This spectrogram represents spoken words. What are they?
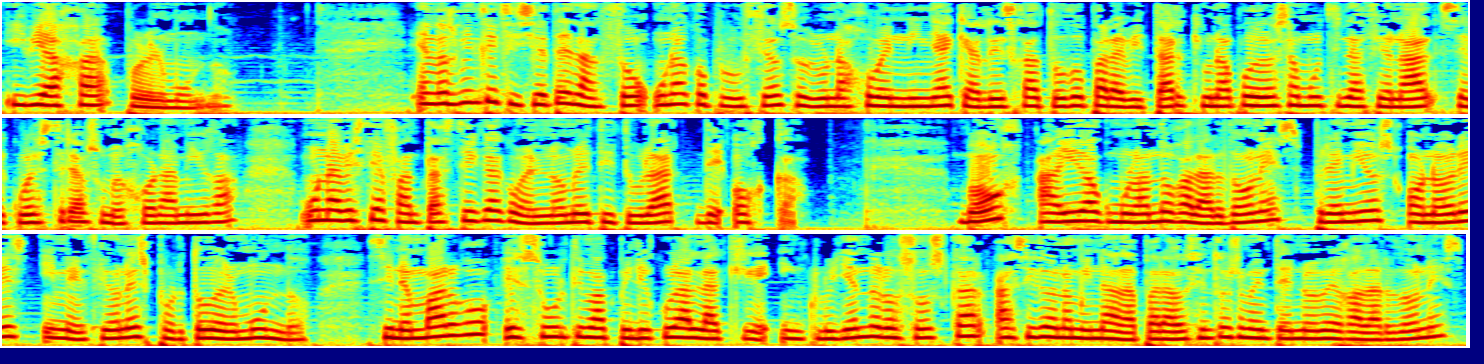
y viaja por el mundo. En 2017 lanzó una coproducción sobre una joven niña que arriesga todo para evitar que una poderosa multinacional secuestre a su mejor amiga, una bestia fantástica con el nombre titular de Ojka. Bong ha ido acumulando galardones, premios, honores y menciones por todo el mundo. Sin embargo, es su última película la que, incluyendo los Oscar, ha sido nominada para 299 galardones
